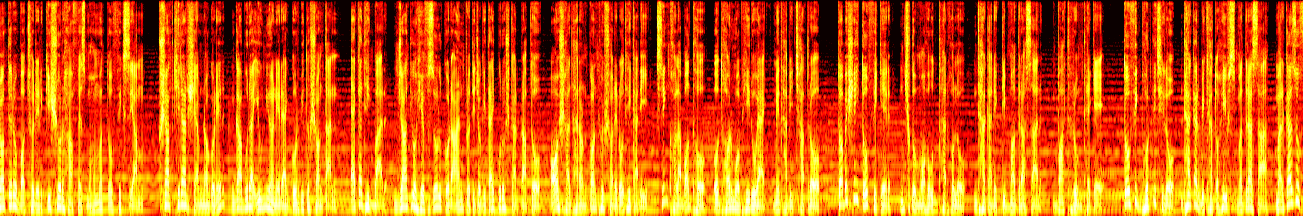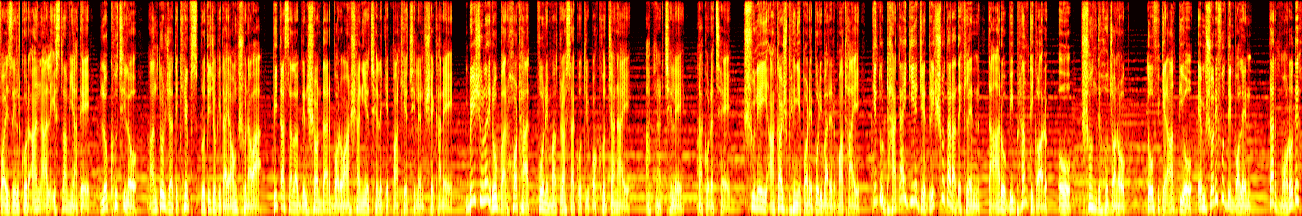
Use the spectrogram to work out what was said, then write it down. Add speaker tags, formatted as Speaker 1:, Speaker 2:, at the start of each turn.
Speaker 1: সতেরো বছরের কিশোর হাফেজ মোহাম্মদ তৌফিক সিয়াম সাতক্ষীরার শ্যামনগরের গাবুরা ইউনিয়নের এক গর্বিত সন্তান। একাধিকবার জাতীয় হেফজুল কোরআন প্রতিযোগিতায় পুরস্কারপ্রাপ্ত অসাধারণ কণ্ঠস্বরের অধিকারী, শৃঙ্খলাবদ্ধ ও ধর্মভীরু এক মেধাবী ছাত্র। তবে সেই তৌফিকের দ্রুত মহ উদ্ধার হল ঢাকার একটি মাদ্রাসার বাথরুম থেকে। তৌফিক ভর্তি ছিল ঢাকার বিখ্যাত হিফস মাদ্রাসা মার্কাজু ফয়জিল কোরআন আল ইসলামিয়াতে লক্ষ্য ছিল আন্তর্জাতিক হিফস প্রতিযোগিতায় অংশ নেওয়া। পিতা সালাউদ্দিন সর্দার বড় আশা নিয়ে ছেলেকে পাঠিয়েছিলেন সেখানে। বিশ জুলাই রোববার হঠাৎ ফোনে মাদ্রাসা কর্তৃপক্ষ জানায়, আপনার ছেলে তা করেছে। শুনেই আকাশ ভেঙে পড়ে পরিবারের মাথায়, কিন্তু ঢাকায় গিয়ে যে দৃশ্য তারা দেখলেন, তা আরও বিভ্রান্তিকর ও সন্দেহজনক। তৌফিকের আত্মীয় এম শরীফুদ্দিন বলেন, তার মরদেহ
